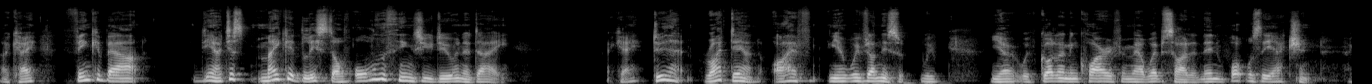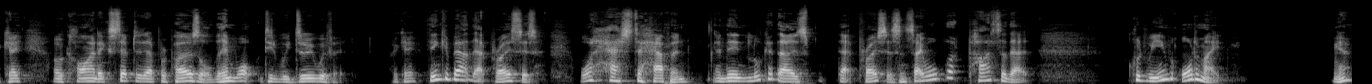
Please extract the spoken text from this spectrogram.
Okay. Think about, you know, just make a list of all the things you do in a day. Okay. Do that. Write down. I've, you know, we've done this. We've, you know, we've got an inquiry from our website and then what was the action? Okay. Our client accepted our proposal. Then what did we do with it? Okay. Think about that process. What has to happen? And then look at those, that process and say, well, what parts of that could we automate? Yeah,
